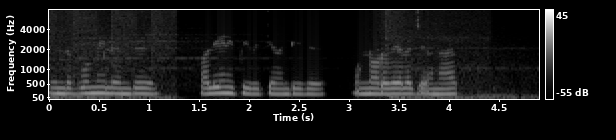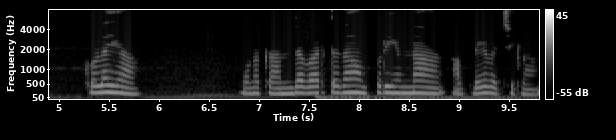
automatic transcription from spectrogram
இந்த பூமியிலேருந்து வழி அனுப்பி வைக்க வேண்டியது உன்னோட வேலை ஜெகநாத். கொலையா? உனக்கு அந்த வார்த்தை தான் புரியும்னா அப்படியே வச்சுக்கலாம்.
